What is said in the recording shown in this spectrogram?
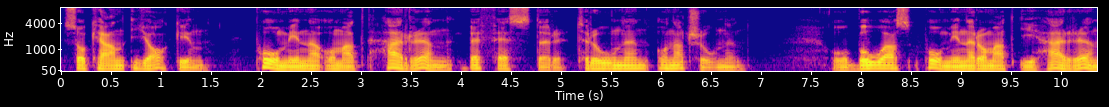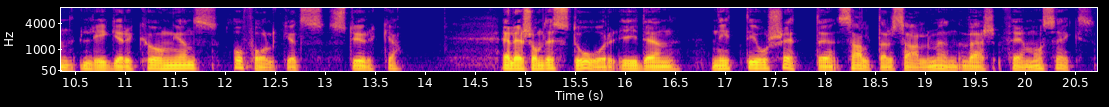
så kan Jakin påminna om att Herren befäster tronen och nationen. Och Boas påminner om att i Herren ligger kungens och folkets styrka. Eller som det står i den 96 saltarsalmen, vers 5 och 6.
